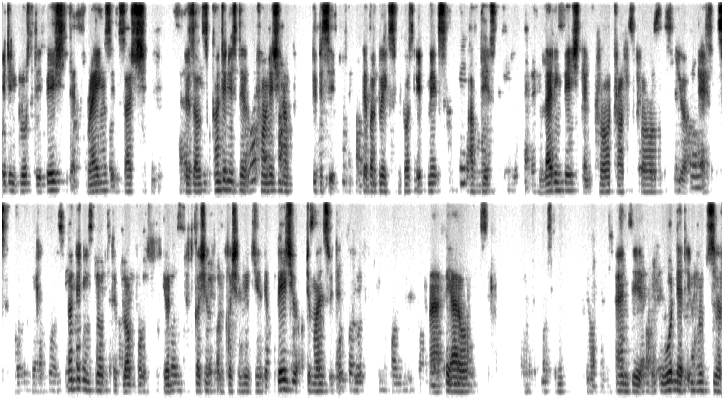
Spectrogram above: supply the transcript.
it includes the page that ranks in search results. Content is the foundation of PPC, pay per clicks, because it makes up this landing page that draw traffic from your ads. Content includes the blog post, your discussion on question media, the page you optimize with the uh, ARO, and the word that improves your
